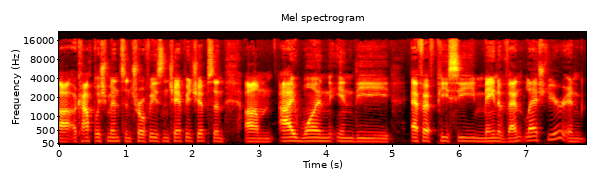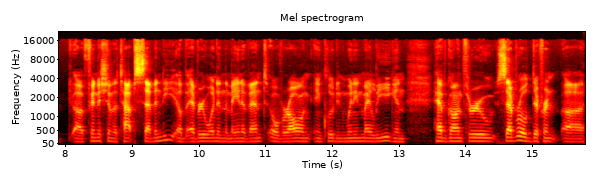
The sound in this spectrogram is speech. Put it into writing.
uh, accomplishments and trophies and championships and um, I won in the FFPC main event last year and uh, finished in the top 70 of everyone in the main event overall, including winning my league, and have gone through several different uh,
